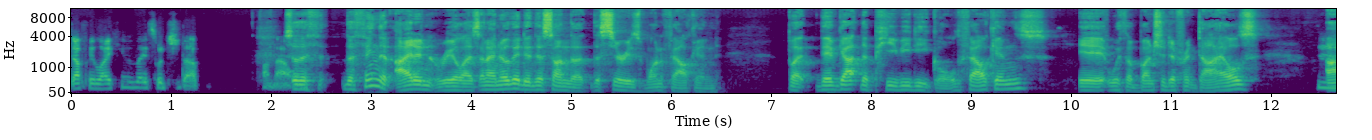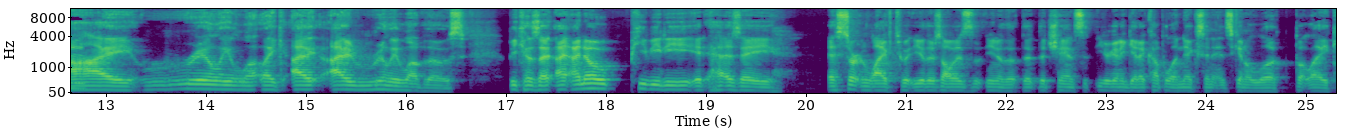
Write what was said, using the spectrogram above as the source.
definitely liking that they switched it up on that. So one. the th- the thing that I didn't realize, and I know they did this on the the Series One Falcon, but they've got the PVD Gold Falcons it, with a bunch of different dials. Mm. I really love, like I I really love those because I I know PVD it has a a certain life to it. You know, there's always you know the, the, the chance that you're going to get a couple of nicks and it's going to look, but like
